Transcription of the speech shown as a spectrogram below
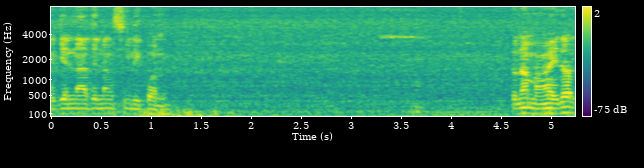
Lagyan natin ng silikon. Ito na mga idol.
